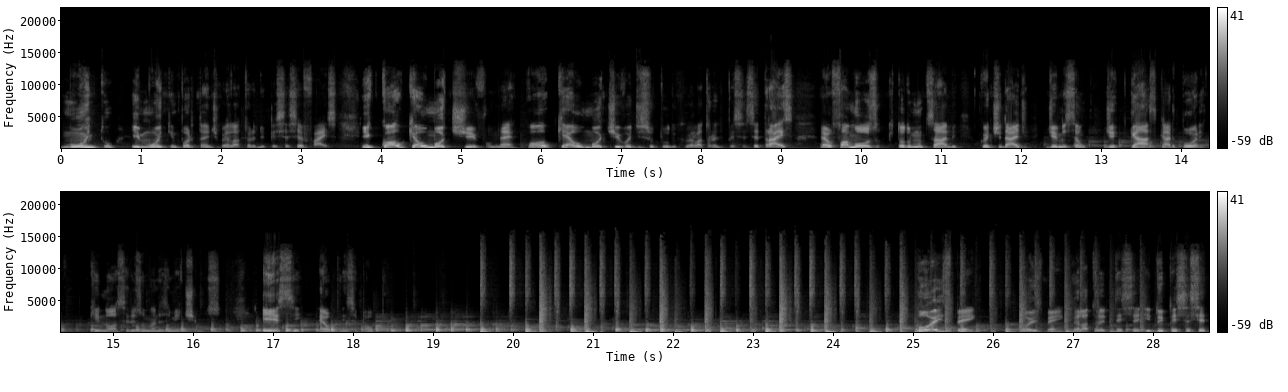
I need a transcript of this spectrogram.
muito e muito importante que o relatório do IPCC faz. E qual que é o motivo, né? Qual que é o motivo disso tudo que o relatório do IPCC traz? É o famoso, que todo mundo sabe, quantidade de emissão de gás carbônico que nós seres humanos emitimos. Esse é o principal ponto. Pois bem, pois bem, o relatório do IPCC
